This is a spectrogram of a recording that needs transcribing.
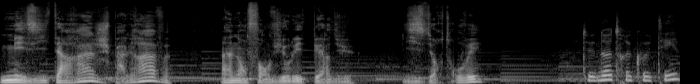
Mais y ta rage, pas grave. Un enfant violé de perdu, lisse de retrouver. De notre côté,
